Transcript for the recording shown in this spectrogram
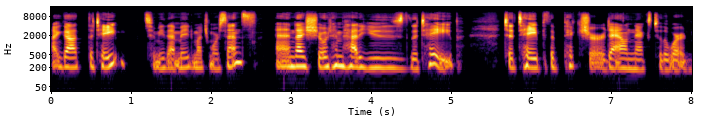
I got the tape. To me, that made much more sense. And I showed him how to use the tape to tape the picture down next to the word.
